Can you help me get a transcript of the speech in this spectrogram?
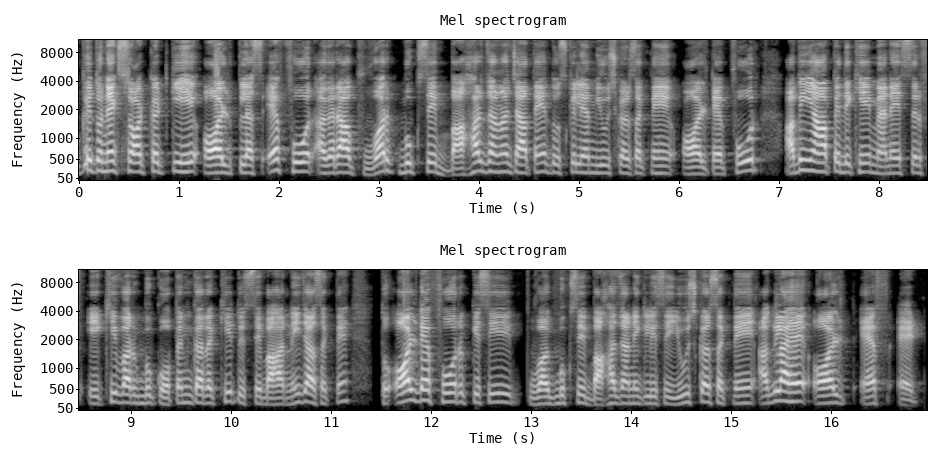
ओके तो नेक्स्ट शॉर्टकट की है ऑल्ट प्लस एफ़ फोर अगर आप वर्कबुक से बाहर जाना चाहते हैं तो उसके लिए हम यूज़ कर सकते हैं ऑल्ट एफ़ फोर अभी यहाँ पे देखिए, मैंने सिर्फ़ एक ही वर्कबुक ओपन कर रखी है तो इससे बाहर नहीं जा सकते तो ऑल्ट एफ़ फोर किसी वर्कबुक से बाहर जाने के लिए इसे यूज़ कर सकते हैं। अगला है ऑल्ट एफ़ एट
